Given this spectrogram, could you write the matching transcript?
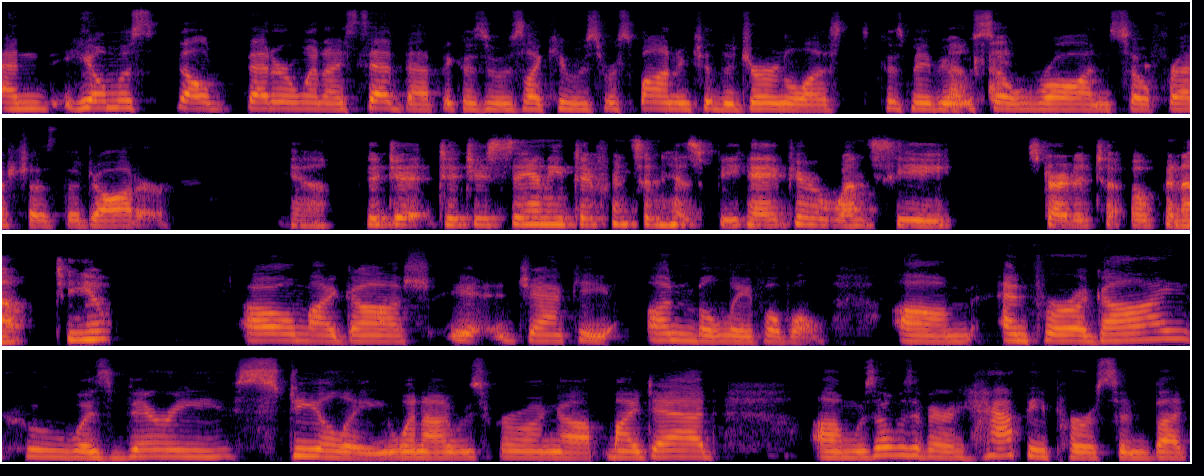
and he almost felt better when I said that because it was like he was responding to the journalist because maybe it was so raw and so fresh as the daughter. Yeah. Did you did you see any difference in his behavior once he started to open up to you? Oh my gosh, it, Jaci, unbelievable. Um, and for a guy who was very steely when I was growing up, my dad um, was always a very happy person, but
